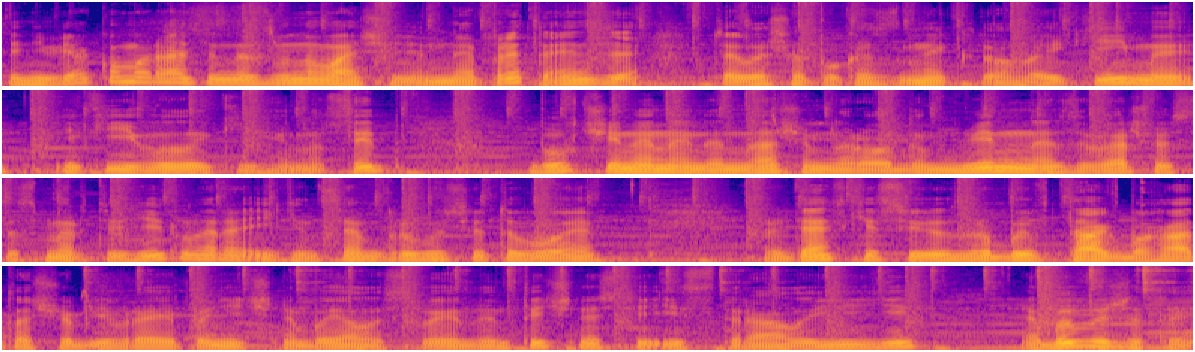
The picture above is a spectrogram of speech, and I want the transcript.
це ні в якому разі не звинувачення, не претензія. Це лише показник того, який ми, який великий геноцид був вчинений над нашим народом. Він не завершився смертю Гітлера і кінцем Другої світової. Радянський Союз зробив так багато, щоб євреї панічно боялися своєї ідентичності і стирали її, аби вижити.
